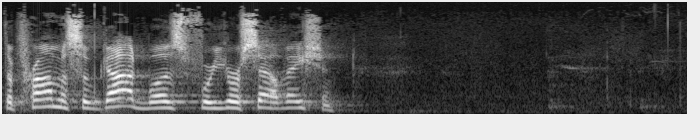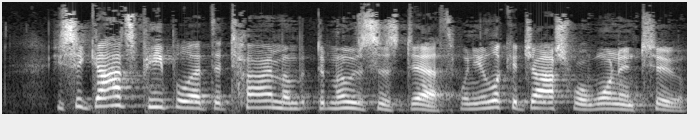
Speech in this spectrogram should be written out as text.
the promise of God was for your salvation. You see, God's people at the time of Moses' death, when you look at Joshua 1 and 2,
